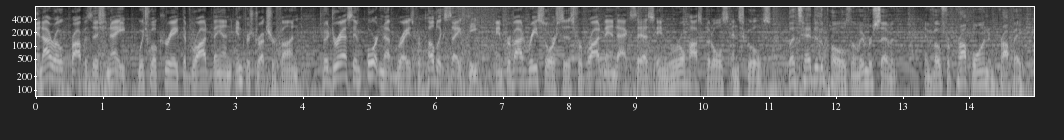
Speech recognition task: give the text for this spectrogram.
And I wrote Proposition 8, which will create the Broadband Infrastructure Fund to address important upgrades for public safety and provide resources for broadband access in rural hospitals and schools. Let's head to the polls November 7th and vote for Prop 1 and Prop 8.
